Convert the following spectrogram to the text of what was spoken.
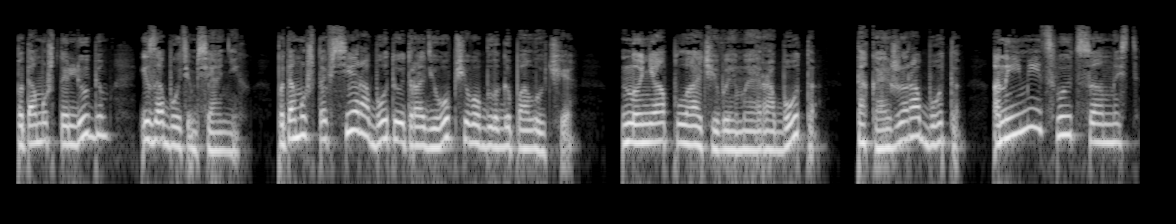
потому что любим и заботимся о них, потому что все работают ради общего благополучия. Но неоплачиваемая работа — такая же работа. Она имеет свою ценность,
